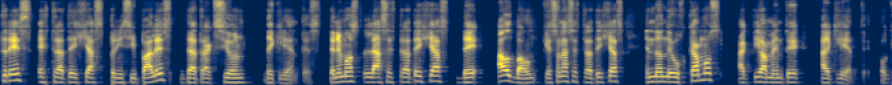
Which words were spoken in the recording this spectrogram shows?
tres estrategias principales de atracción de clientes. Tenemos las estrategias de outbound, que son las estrategias en donde buscamos activamente al cliente. ¿Ok?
